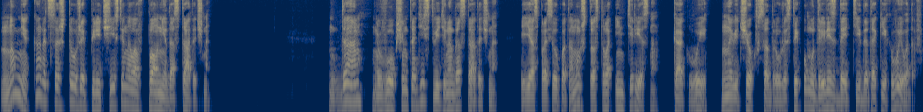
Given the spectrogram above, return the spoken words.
но мне кажется, что уже перечисленного вполне достаточно. Да, в общем-то, действительно достаточно. Я спросил потому, что стало интересно, как вы, новичок в Содружестве, умудрились дойти до таких выводов.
